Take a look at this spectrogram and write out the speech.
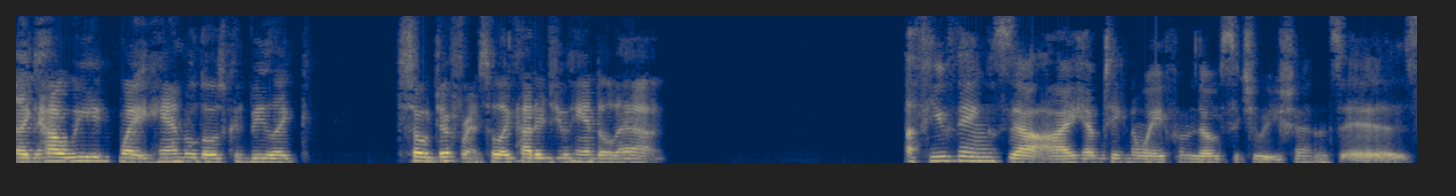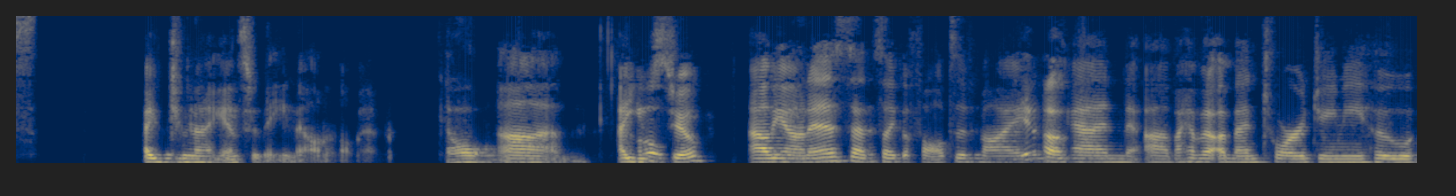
like how we might handle those could be like so different. So like how did you handle that? A few things that I have taken away from those situations is I do not answer the email in the moment. No. Um, I used to. I'll be honest, that's like a fault of mine. Yeah. And um, I have a, a mentor, Jamie, who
